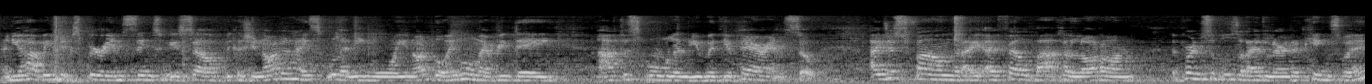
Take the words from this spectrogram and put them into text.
and you're having to experience things for yourself because you're not in high school anymore. You're not going home every day after school, and you're with your parents. So I just found that I, I fell back a lot on the principles that I had learned at Kingsway.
